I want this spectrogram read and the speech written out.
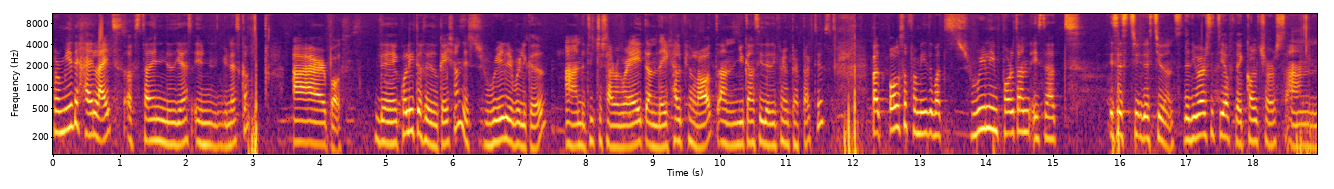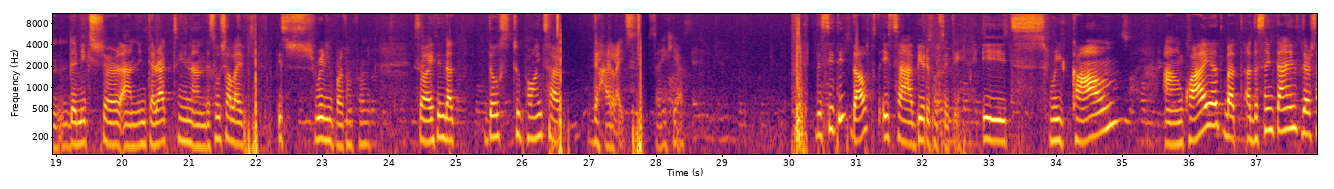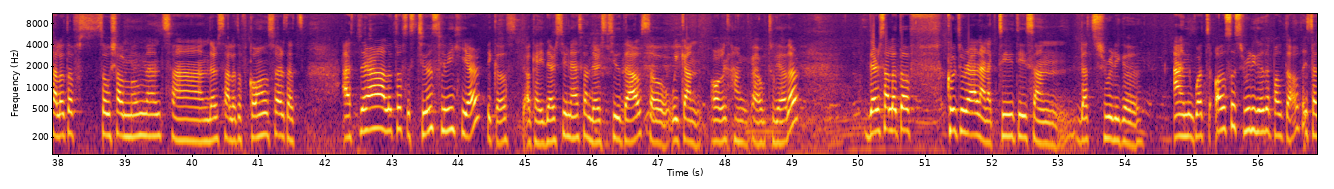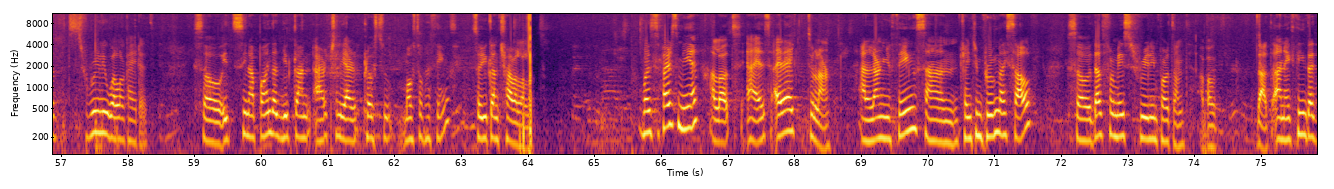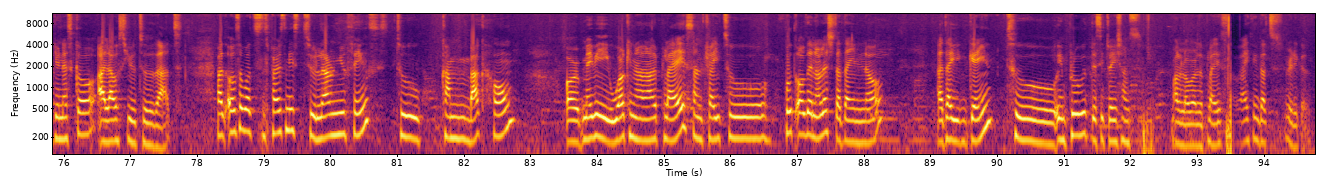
For me, the highlights of studying in UNESCO are both. The quality of the education is really, really good, and the teachers are great, and they help you a lot, and you can see the different perspectives. But also for me, what's really important is that is the students, the diversity of the cultures and the mixture and interacting and the social life is really important for me. So I think that those two points are the highlights studying here. The city, Delft, is a beautiful city. It's really calm and quiet, but at the same time, there's a lot of social movements and there's a lot of concerts. As there are a lot of students living here, because okay, there's UNESCO and there's Delft, so we can all hang out together. There's a lot of cultural and activities, and that's really good. And what also is really good about Delft is that it's really well located. So it's in a point that you can actually are close to most of the things, so you can travel a lot. What inspires me a lot is I like to learn and learn new things and trying to improve myself. So that for me is really important about that. And I think that UNESCO allows you to do that. But also what inspires me is to learn new things, to come back home or maybe work in another place and try to put all the knowledge that I know that I gain to improve the situations all over the place. So I think that's really good.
